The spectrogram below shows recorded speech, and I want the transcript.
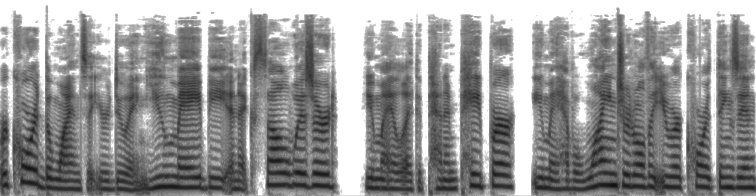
record the wines that you're doing. You may be an Excel wizard. You may like a pen and paper. You may have a wine journal that you record things in.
